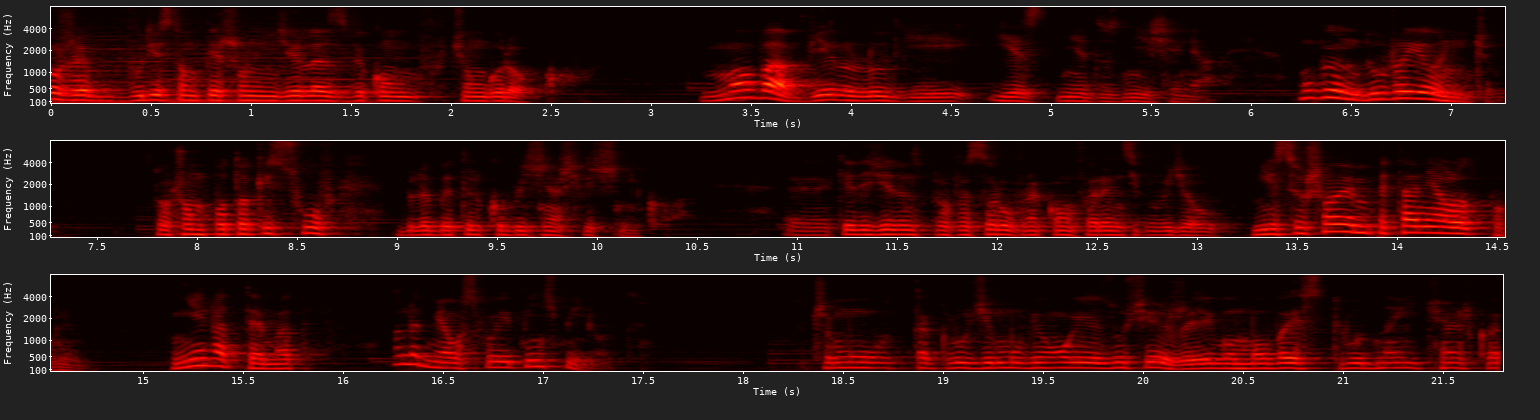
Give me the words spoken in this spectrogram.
Boże, w 21 niedzielę zwykłą w ciągu roku. Mowa wielu ludzi jest nie do zniesienia. Mówią dużo i o niczym. Toczą potoki słów, byleby tylko być na świeczniku. E, Kiedyś jeden z profesorów na konferencji powiedział: Nie słyszałem pytania, ale odpowiem. Nie na temat, ale miał swoje 5 minut. Czemu tak ludzie mówią o Jezusie, że jego mowa jest trudna i ciężka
